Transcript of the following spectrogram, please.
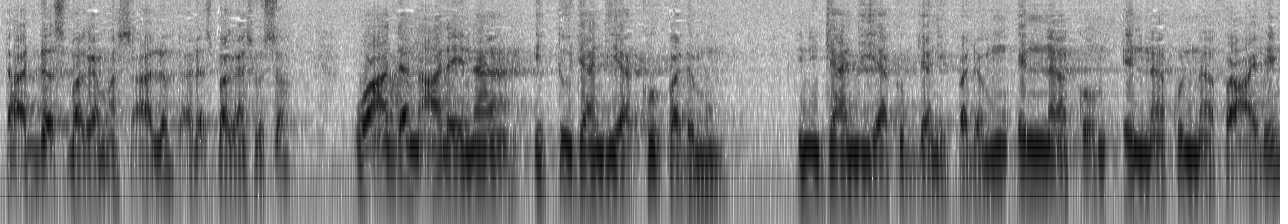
Tak ada sebagai masalah tak ada sebagai susah. Wa'adan alaina itu janji aku padamu. Ini janji aku berjanji padamu. Inna kum inna kunna fa'ilin.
